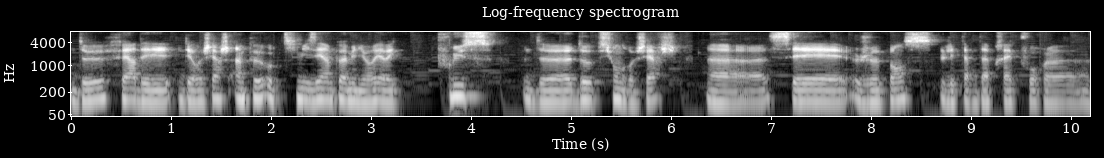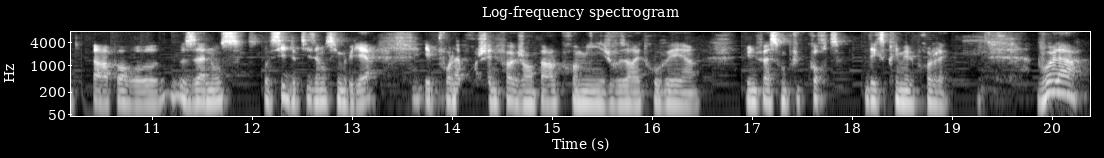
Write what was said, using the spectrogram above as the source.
de faire des, des recherches un peu optimisées, un peu améliorées avec plus d'options de, recherche. Euh, c'est, je pense, l'étape d'après pour euh, par rapport aux, annonces, aussi de petites annonces immobilières. Et pour la prochaine fois que j'en parle, promis, je vous aurai trouvé une façon plus courte d'exprimer le projet. Voilà.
